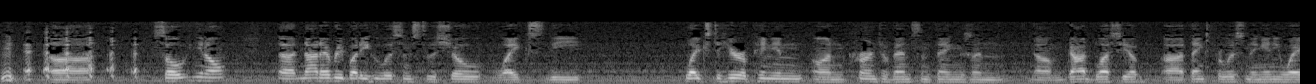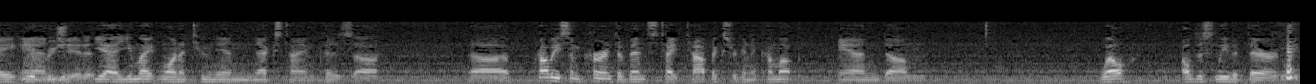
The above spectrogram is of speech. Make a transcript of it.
uh, so, you know, uh, not everybody who listens to the show likes the likes to hear opinion on current events and things, and um, God bless you. Uh, thanks for listening anyway. We and appreciate you- it. Yeah, you might want to tune in next time because uh, probably some current events type topics are going to come up, and um, well, I'll just leave it there. Like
